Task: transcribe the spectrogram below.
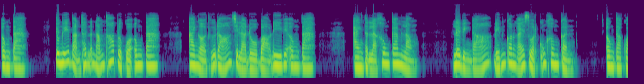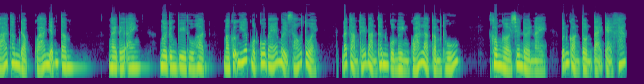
ông ta. Tôi nghĩ bản thân đã nắm thóp được của ông ta. Ai ngờ thứ đó chỉ là đồ bỏ đi với ông ta. Anh thật là không cam lòng. Lê Bình đó đến con gái ruột cũng không cần. Ông ta quá thâm độc, quá nhẫn tâm. Ngay tới anh, người từng vì thù hận mà cưỡng hiếp một cô bé 16 tuổi, đã cảm thấy bản thân của mình quá là cầm thú. Không ngờ trên đời này vẫn còn tồn tại kẻ khác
